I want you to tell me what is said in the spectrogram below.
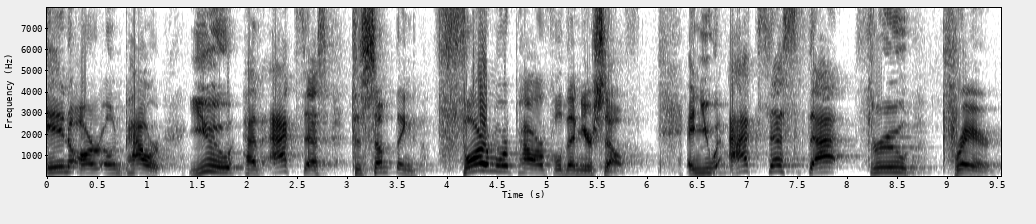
in our own power. You have access to something far more powerful than yourself. And you access that through prayer.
